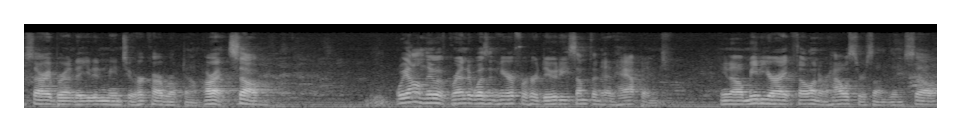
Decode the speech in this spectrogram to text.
sorry, Brenda, you didn't mean to. Her car broke down. All right, so we all knew if Brenda wasn't here for her duty, something had happened you know, meteorite fell on her house or something. So,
